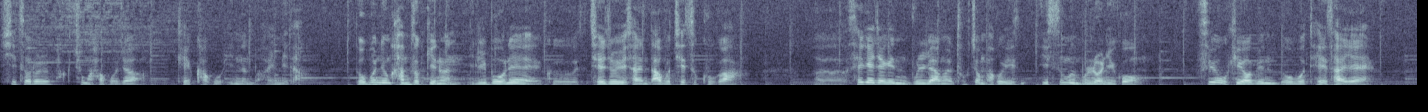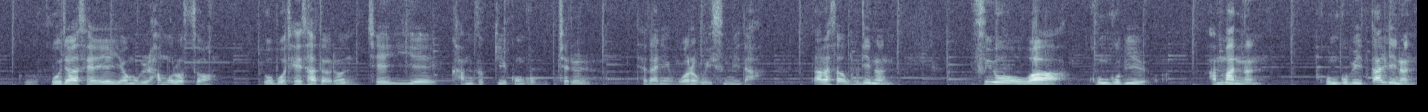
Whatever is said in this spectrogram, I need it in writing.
시설을 확충하고자 계획하고 있는 바입니다. 로봇용 감속기는 일본의 그 제조회사인 나부티스쿠가 어, 세계적인 물량을 독점하고 있, 있음은 물론이고 수요 기업인 로봇 회사에 그 고자세의 영업을 함으로써 로봇 회사들은 제2의 감속기 공급 업체를 대단히 원하고 있습니다. 따라서 우리는 수요와 공급이 안 맞는 공급이 딸리는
